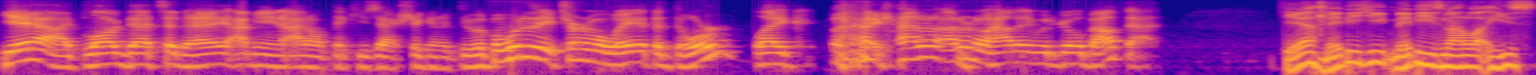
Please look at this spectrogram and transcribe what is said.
Yeah, I blogged that today. I mean, I don't think he's actually going to do it. But what do they turn him away at the door? Like, like I don't, I don't know how they would go about that. Yeah, maybe he, maybe he's not a lot. He's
